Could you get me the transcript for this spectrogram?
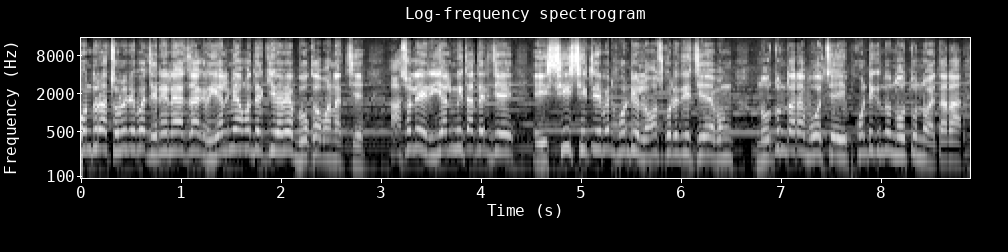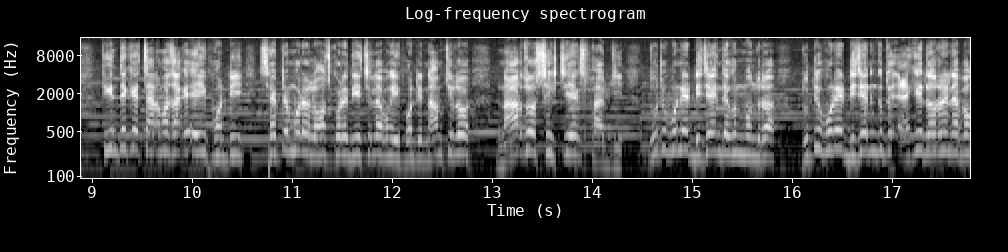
বন্ধুরা, চলুন এবার জেনে নেওয়া যাক রিয়েলমি আমাদের কীভাবে বোকা বানাচ্ছে। আসলে রিয়েলমি তাদের যে এই সি সিক্সটি সেভেন ফোনটি লঞ্চ করে দিয়েছে এবং নতুন তারা বলছে এই ফোনটি কিন্তু নতুন নয়, তারা তিন থেকে চার মাস আগে এই ফোনটি সেপ্টেম্বরে লঞ্চ করে দিয়েছিল এবং এই ফোনটির নাম ছিল Narzo sixty X five G দুটি ফোনের ডিজাইন দেখুন বন্ধুরা, দুটি ফোনের ডিজাইন কিন্তু একই ধরনের এবং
